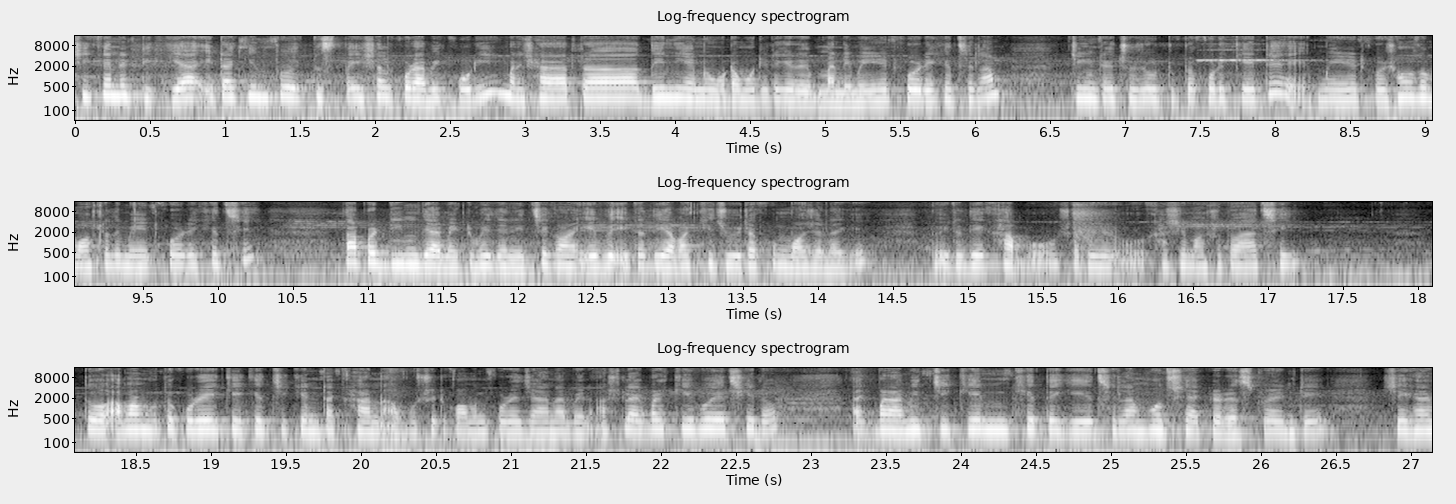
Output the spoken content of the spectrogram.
চিকেনের টিকিয়া। এটা কিন্তু একটু স্পেশাল করে আমি করি। মানে সারাটা দিনই আমি মোটামুটি এটাকে মানে মেরিনেট করে রেখেছিলাম। চিকেনটাকে ছোটো টুকটা করে কেটে মেরিনেট করে সমস্ত মশলা দিয়ে মেরিনেট করে রেখেছি। তারপর ডিম দিয়ে আমি একটু ভেজে নিচ্ছি, কারণ এটা দিয়ে আমার খিচুড়িটা খুব মজা লাগে। তো এটা দিয়ে খাব, সাথে খাসির মাংস তো আছেই। তো আমার মতো করে কে কে চিকেনটা খান অবশ্যই কমেন্ট করে জানাবেন। আসলে একবার কি হয়েছিল? একবার আমি চিকেন খেতে গিয়েছিলাম হচ্ছে একটা রেস্টুরেন্টে সেখানে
